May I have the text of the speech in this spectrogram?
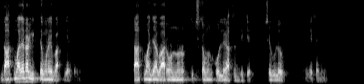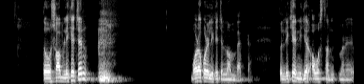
দাঁত মাজাটা লিখতে মনে হয় বাকি আছে। দাঁত মাজা বা আর অন্য কিছু কেমন করলে রাতের দিকে, সেগুলো লেখেননি। তো সব লিখেছেন। বড় করে লিখেছেন লম্বা একটা। তো লিখে নিজের অবস্থান মানে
